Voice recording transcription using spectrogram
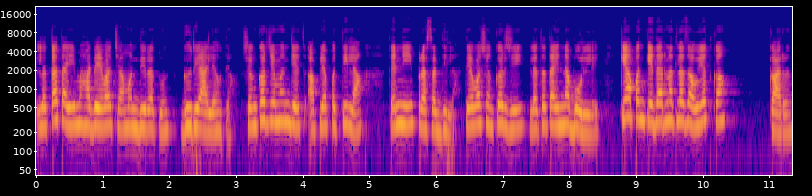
लताताई महादेवाच्या मंदिरातून घरी आल्या होत्या. शंकरजी म्हणजेच आपल्या पतीला त्यांनी प्रसाद दिला. तेव्हा शंकरजी लताताईंना बोलले की आपण केदारनाथला जाऊयात का? कारण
